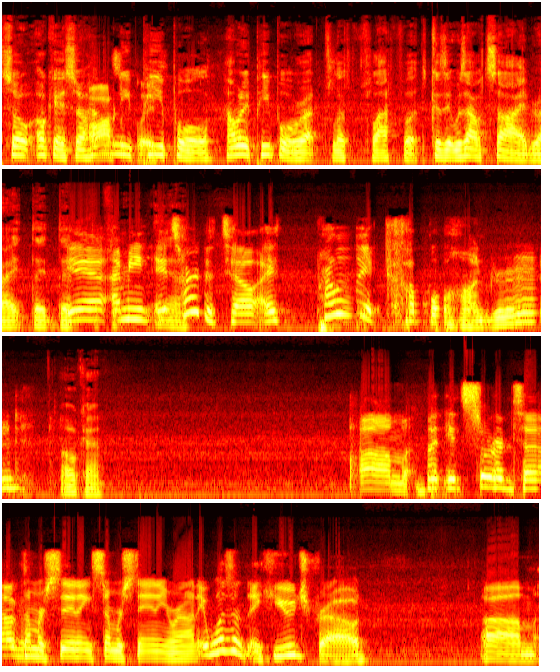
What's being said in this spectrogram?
So okay, so how Awesome many place. people? How many people were at Flat, Flatfoot? Because it was outside, right? They, they, yeah, I mean it's hard to tell. I probably a couple hundred. Okay. Um, but it's sort of tell. Some are sitting, some are standing around. It wasn't a huge crowd. Um,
